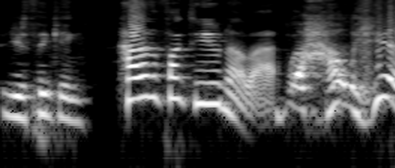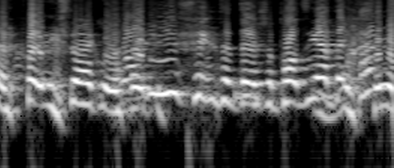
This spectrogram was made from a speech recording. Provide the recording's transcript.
And you're thinking, How the fuck do you know that? well, how? Yeah, right, exactly. Why do you think that there's a pulse? Yeah, they kind of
